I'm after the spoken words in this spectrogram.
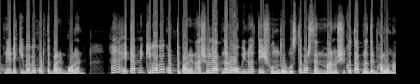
আপনি এটা কীভাবে করতে পারেন? বলেন। হ্যাঁ এটা আপনি কীভাবে করতে পারেন? আসলে আপনারও অভিনয়তেই সুন্দর, বুঝতে পারছেন? মানসিকতা আপনাদের ভালো না।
